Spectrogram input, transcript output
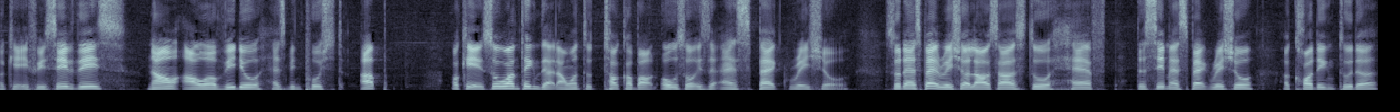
Okay, if we save this, now our video has been pushed up. Okay, so one thing that I want to talk about also is the aspect ratio. So the aspect ratio allows us to have the same aspect ratio according to the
